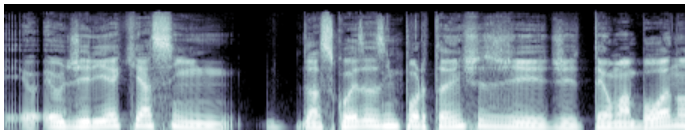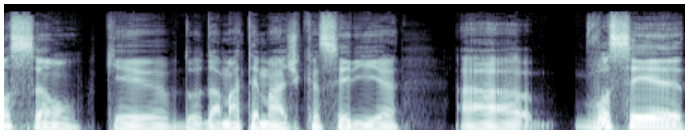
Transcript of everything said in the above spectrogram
eu, eu, diria que assim, das coisas importantes de, de ter uma boa noção que do, da matemática seria a, você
